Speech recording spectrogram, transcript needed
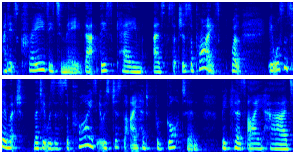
And it's crazy to me that this came as such a surprise. Well, it wasn't so much that it was a surprise, it was just that I had forgotten because I had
